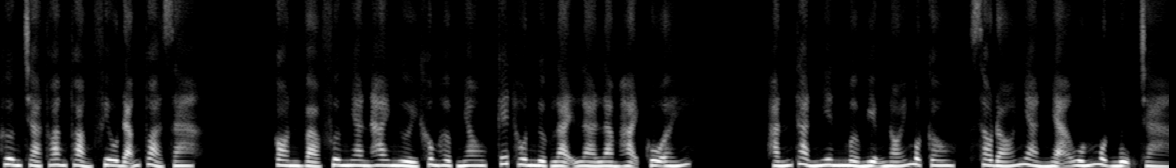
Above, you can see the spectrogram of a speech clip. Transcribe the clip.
hương trà thoang thoảng phiêu đãng tỏa ra. Con và Phương Nhan hai người không hợp nhau, kết hôn ngược lại là làm hại cô ấy. Hắn thản nhiên mở miệng nói một câu, sau đó nhàn nhã uống một ngụm trà.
